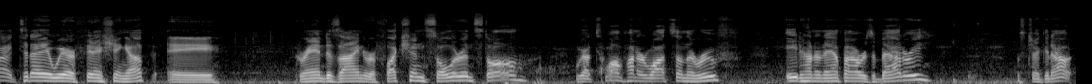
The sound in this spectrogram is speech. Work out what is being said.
right, today we are finishing up a Grand Design Reflection solar install. We got 1200 watts on the roof, 800 amp hours of battery. Let's check it out.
